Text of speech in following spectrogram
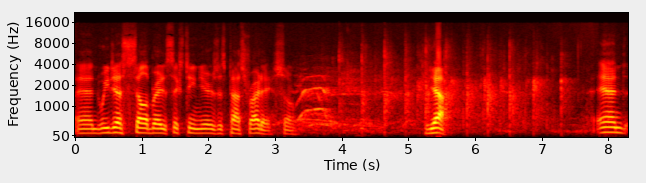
And we just celebrated 16 years this past Friday. So, yeah. And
